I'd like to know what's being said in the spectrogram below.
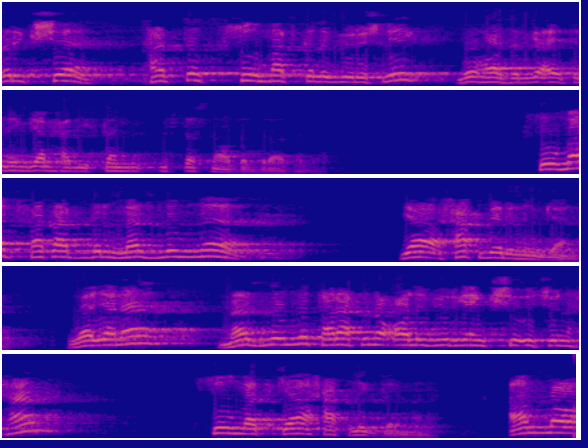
bir kishi qattiq husumat qilib yurishlik bu hozirgi aytilingan hadisdan mustasnodir birodarlar. Husumat faqat bir mazlumni ya haq berilingan va yana mazlumni tarafini olib yurgan kishi uchun ham husumatga haqlidir mana. Ammo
